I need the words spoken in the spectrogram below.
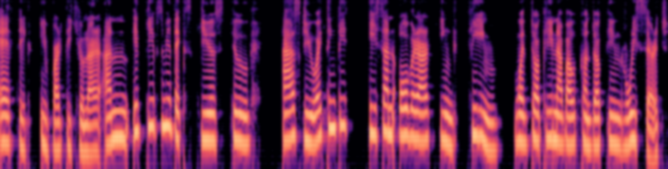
ethics in particular, and it gives me the excuse to ask you I think this is an overarching theme when talking about conducting research.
